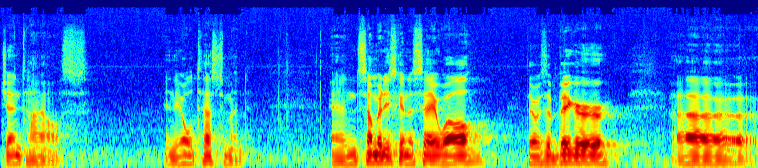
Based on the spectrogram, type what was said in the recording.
Gentiles in the Old Testament. And somebody's going to say, well, there was a bigger uh,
